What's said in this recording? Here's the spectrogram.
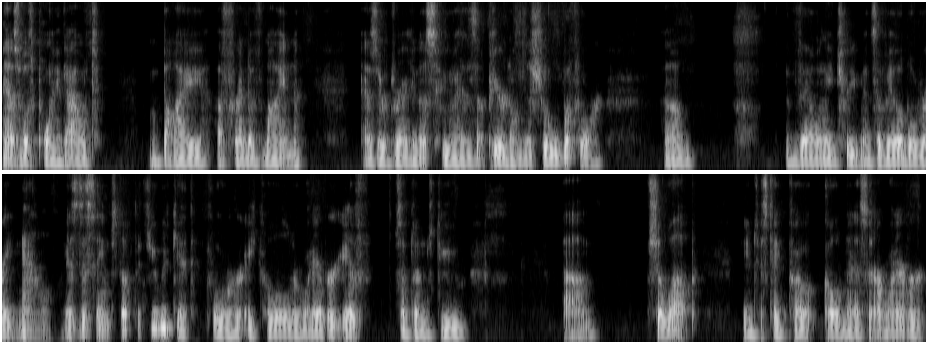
as was pointed out by a friend of mine, Ezra Dragonus, who has appeared on the show before, um, the only treatments available right now is the same stuff that you would get for a cold or whatever if symptoms do um, show up. You just take cold medicine or whatever,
